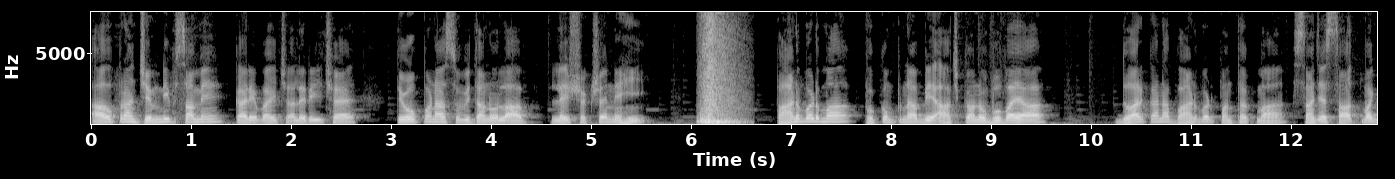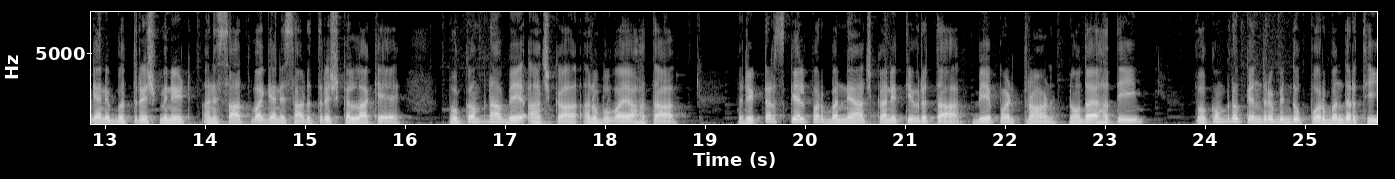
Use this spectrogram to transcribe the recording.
આ ઉપરાંત જેમની સામે કાર્યવાહી ચાલી રહી છે, તેઓ પણ આ સુવિધાનો લાભ લઈ શકશે નહીં. ભાણવડમાં ભૂકંપના બે આંચકા અનુભવાયા દ્વારકાના ભાણવડ પંથકમાં સાંજે સાત વાગ્યાની બત્રીસ મિનિટ અને સાત વાગ્યાની સાડત્રીસ કલાકે ભૂકંપના બે આંચકા અનુભવાયા હતા. રિક્ટર સ્કેલ પર બંને આંચકાની તીવ્રતા બે પોઈન્ટ ત્રણ નોંધાઈ હતી. ભૂકંપનું કેન્દ્રબિંદુ પોરબંદરથી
